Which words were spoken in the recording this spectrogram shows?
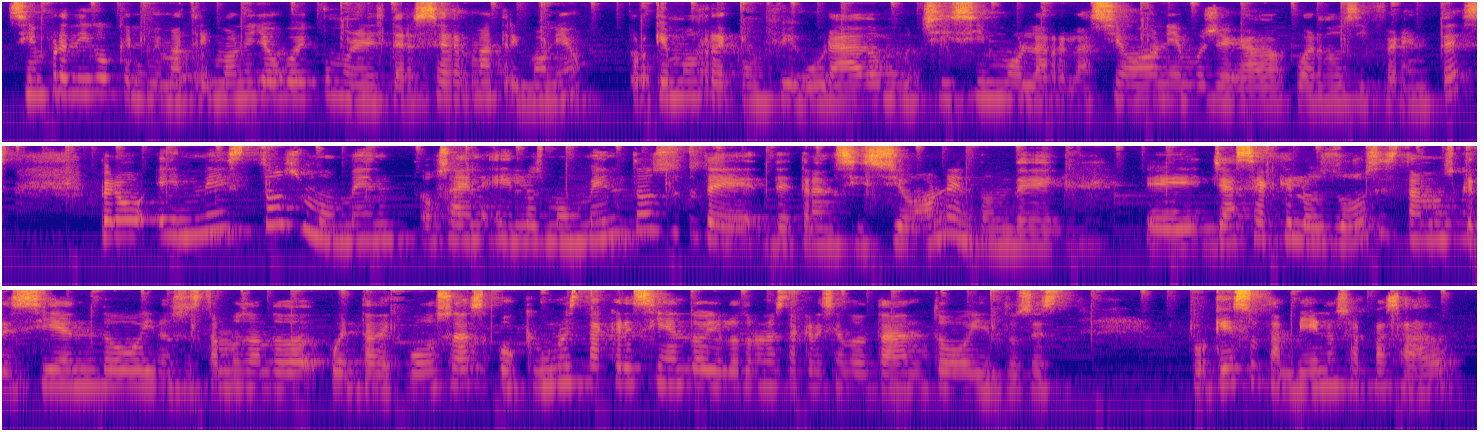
siempre digo que en mi matrimonio yo voy como en el tercer matrimonio, porque hemos reconfigurado muchísimo la relación y hemos llegado a acuerdos diferentes. Pero en estos momentos, o sea, en, los momentos de, transición, en donde eh, ya sea que los dos estamos creciendo y nos estamos dando cuenta de cosas, o que uno está creciendo y el otro no está creciendo tanto, y entonces porque eso también nos ha pasado.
